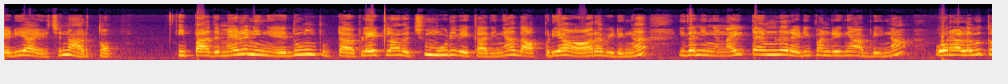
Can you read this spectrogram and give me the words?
ரெடி ஆயிடுச்சுன்னு அர்த்தம். இப்போ அது மேலே நீங்கள் எதுவும் புட்ட பிளேட்லாம் வச்சு மூடி வைக்காதீங்க. அதை அப்படியே ஆற விடுங்க. இதை நீங்கள் நைட் டைமில் ரெடி பண்ணுறீங்க அப்படின்னா ஓரளவுக்கு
